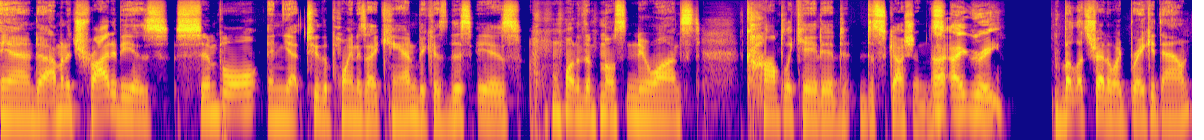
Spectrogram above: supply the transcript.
And uh, I'm going to try to be as simple and yet to the point as I can because this is one of the most nuanced, complicated discussions. I, I agree. but let's try to like break it down.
